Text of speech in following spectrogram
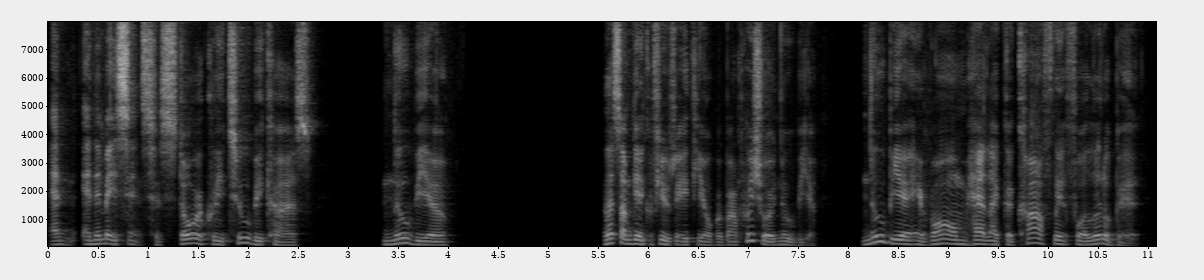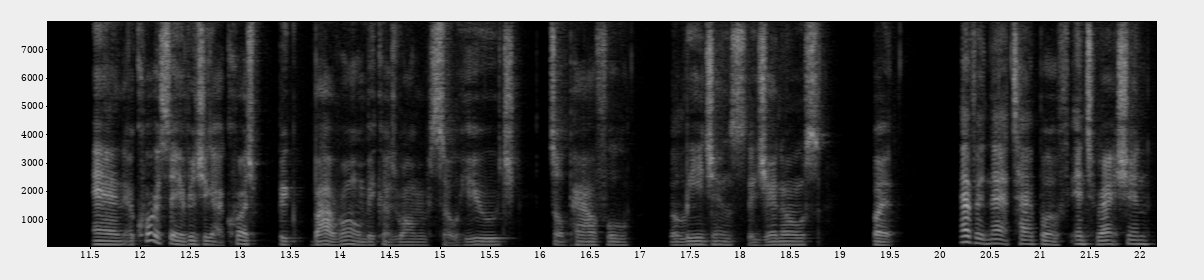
and and it made sense historically too because Nubia, unless I'm getting confused with Ethiopia, but I'm pretty sure Nubia. Nubia and Rome had like a conflict for a little bit. And of course, they eventually got crushed by Rome because Rome was so huge, so powerful, the legions, the generals. But having that type of interaction,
